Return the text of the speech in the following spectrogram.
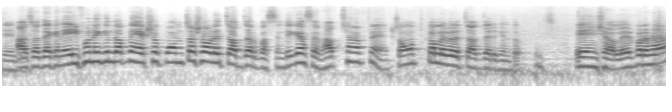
জি আচ্ছা দেখেন এই ফোনে কিন্তু আপনি একশো পঞ্চাশ চার্জার পাচ্ছেন ঠিক আছে? ভাবছেন আপনি? চমৎকার লেভেলের চার্জার কিন্তু। এই ইনশাল্লাহ এরপরে ভাই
